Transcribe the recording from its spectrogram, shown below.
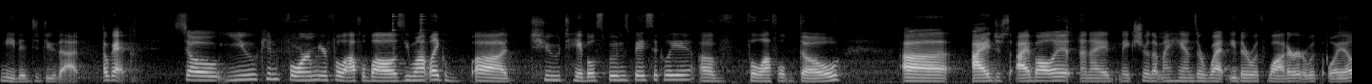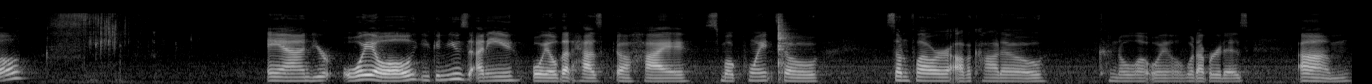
needed to do that. Okay, so you can form your falafel balls. You want like uh, two tablespoons basically of falafel dough. Uh, I just eyeball it and I make sure that my hands are wet either with water or with oil. And your oil, you can use any oil that has a high smoke point. So sunflower, avocado, canola oil, whatever it is. Um,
